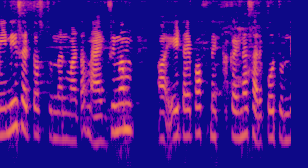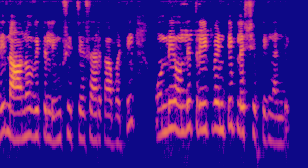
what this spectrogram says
మినీ సెట్ వస్తుందన్నమాట. మ్యాక్సిమమ్ మ్యాక్సిమం ఏ టైప్ ఆఫ్ నెక్ అయినా సరిపోతుంది. నాను విత్ లింక్స్ ఇచ్చేసారు కాబట్టి. Only only three twenty plus shipping అండి.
